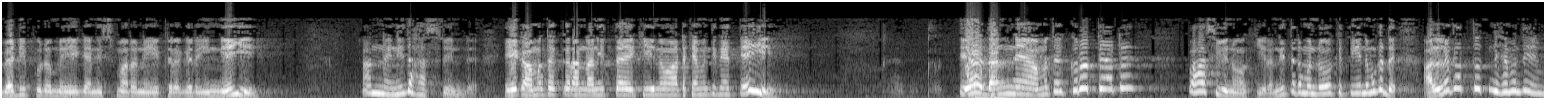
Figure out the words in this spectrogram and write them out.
වැඩිපුර මේ ගැන ස්මරණය කරගර ඉන්න ඇයි. අන්න නිදහස්වෙන්ඩ. ඒක අමතක් කරන්න අනිත් අය කියනවාට කැමති නැත්තෙයි. එයා දන්න අමතකරොත් එයට පහසි වෙනවා කියලා නිතරම ලෝක තියෙනමකද අල්ලගත්තොත් හැමදේම.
